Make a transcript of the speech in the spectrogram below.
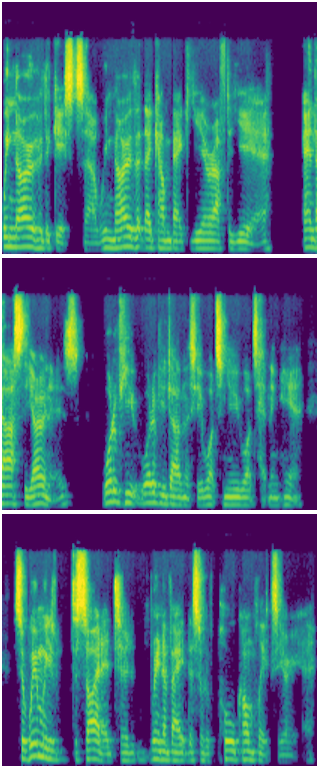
We know who the guests are. We know that they come back year after year and ask the owners, what have you what have you done this year? What's new? What's happening here? So when we decided to renovate the sort of pool complex area,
